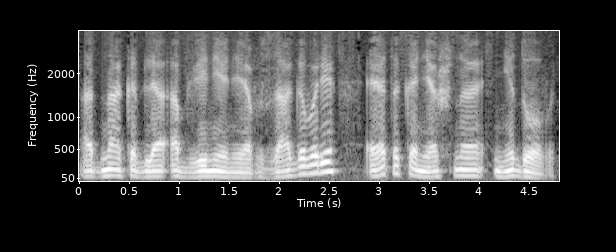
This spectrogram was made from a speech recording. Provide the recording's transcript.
однако для обвинения в заговоре это, конечно, не довод.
